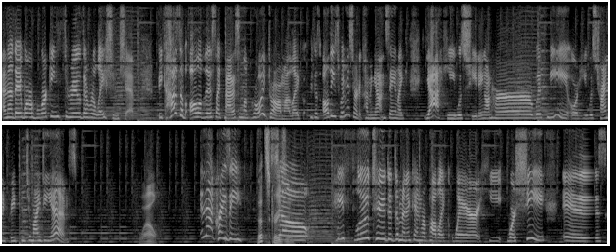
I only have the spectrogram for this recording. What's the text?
and that they were working through the relationship because of all of this like Madison LeCroy drama like because all these women started coming out and saying like yeah he was cheating on her with me or he was trying to creep into my DMs Wow. isn't that crazy That's crazy. so he flew to the Dominican Republic where he where she is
